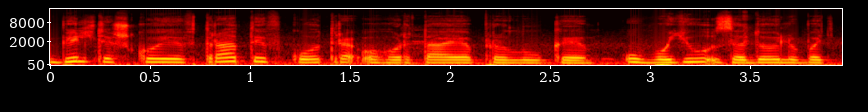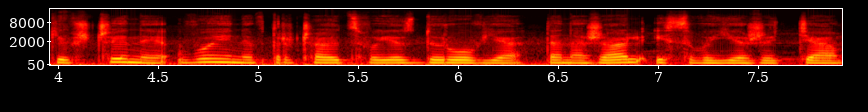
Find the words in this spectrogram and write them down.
Біль тяжкої втрати вкотре огортає прилуки. У бою за долю батьківщини воїни втрачають своє здоров'я та, на жаль, і своє життя.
